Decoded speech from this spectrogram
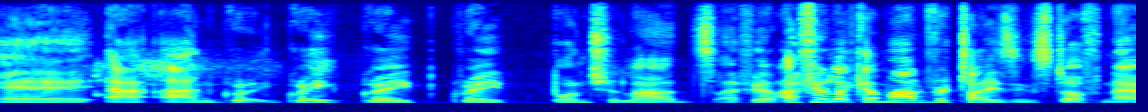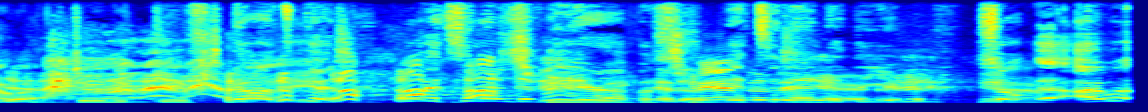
uh, and great, great, great, great bunch of lads. I feel I feel like I'm advertising stuff now. I'm doing a gift No, it's guide. good. Well, it's an end of the year episode. the end It's of an the end of the year. year. So Yeah. I,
